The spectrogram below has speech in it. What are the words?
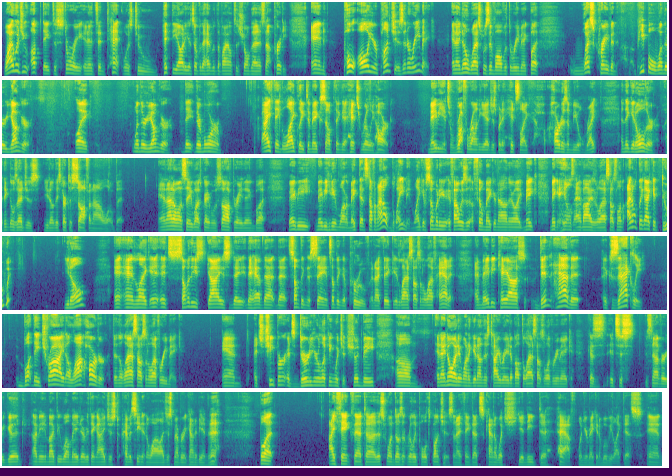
Why would you update the story and its intent was to hit the audience over the head with the violence and show them that it's not pretty, and pull all your punches in a remake? And I know Wes was involved with the remake, but Wes Craven, people when they're younger, like when they're younger, they they're more I think, likely to make something that hits really hard. Maybe it's rough around the edges, but it hits like hard as a mule, right? And they get older. I think those edges, you know, they start to soften out a little bit. And I don't want to say Wes Craven was soft or anything, but maybe maybe he didn't want to make that stuff, and I don't blame him. Like if somebody, if I was a filmmaker now and they're like make make a Hills Have Eyes or Last House Love, I don't think I could do it. You know, and, and like it, it's some of these guys they they have that that something to say and something to prove and i think in last house on the left had it. And maybe chaos didn't have it exactly but they tried a lot harder than the last house on the left remake. And it's cheaper it's dirtier looking which it should be. Um, and i know i didn't want to get on this tirade about the last house on the left remake because it's just it's not very good. I mean it might be well made and everything. I just haven't seen it in a while. I just remember it kind of being eh. But I think that uh, this one doesn't really pull its punches, and I think that's kind of what you need to have when you're making a movie like this. And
